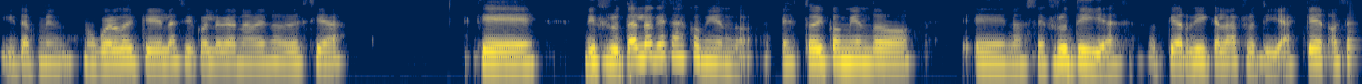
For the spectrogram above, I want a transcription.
y también me acuerdo que la psicóloga una vez nos decía que disfrutar lo que estás comiendo. Estoy comiendo, eh, no sé, frutillas, qué rica las frutillas, ¿Quién, o sea,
